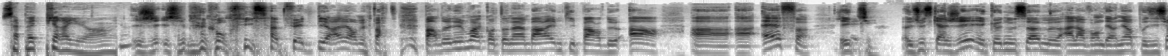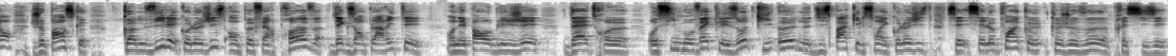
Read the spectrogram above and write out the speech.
ça peut être pire ailleurs. Hein. J'ai bien compris que ça peut être pire ailleurs, mais pardonnez-moi, quand on a un barème qui part de A à, à F, et, jusqu'à G et que nous sommes à l'avant-dernière position, je pense que comme ville écologiste, on peut faire preuve d'exemplarité. On n'est pas obligé d'être euh, aussi mauvais que les autres qui, eux, ne disent pas qu'ils sont écologistes. C'est le point que, je veux préciser.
